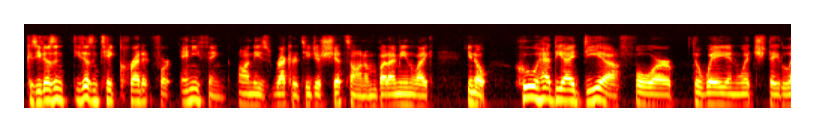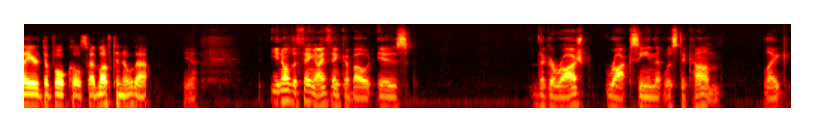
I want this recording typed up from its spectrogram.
because he doesn't he doesn't take credit for anything on these records. He just shits on them but i mean like you know who had the idea for the way in which they layered the vocals? I'd love to know that. Yeah. You know the thing i think about is the garage rock scene that was to come. Like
